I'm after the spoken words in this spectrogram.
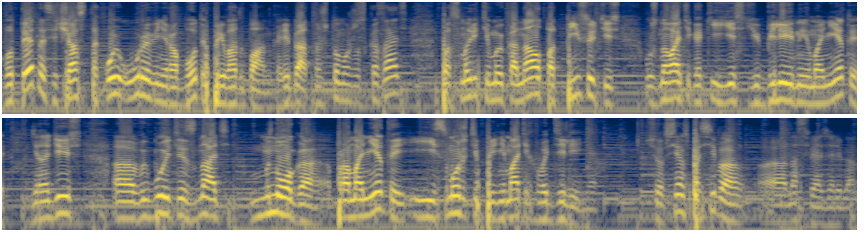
Вот это сейчас такой уровень работы Приватбанка. Ребят, ну что можно сказать? Посмотрите мой канал, подписывайтесь, узнавайте, какие есть юбилейные монеты. Я надеюсь, э, вы будете знать много про монеты и сможете принимать их в отделениях. Все, всем спасибо, э, на связи, ребят.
